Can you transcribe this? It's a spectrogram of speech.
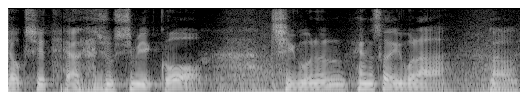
역시 태양의 중심이 있고, 지구는 행성이구나. 어.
